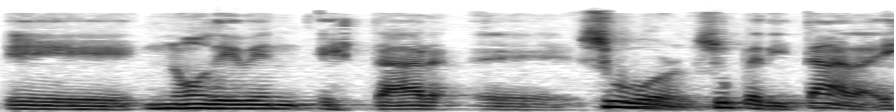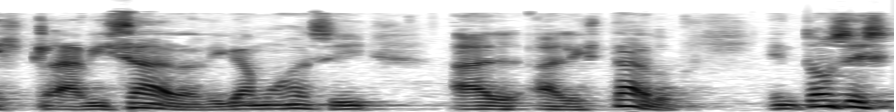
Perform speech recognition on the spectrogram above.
eh, no deben estar eh, supeditadas, esclavizadas, digamos así, al, Estado. Entonces,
